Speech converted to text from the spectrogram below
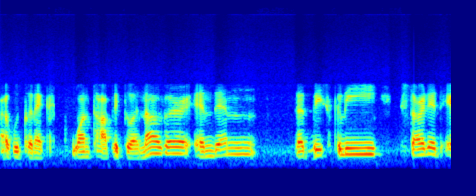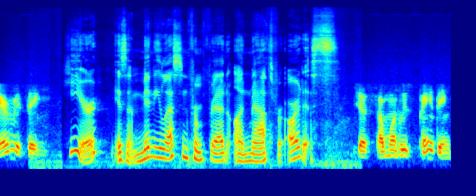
I could connect one topic to another, and then that basically started everything. Here is a mini lesson from Fred on math for artists. Just someone who's painting,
